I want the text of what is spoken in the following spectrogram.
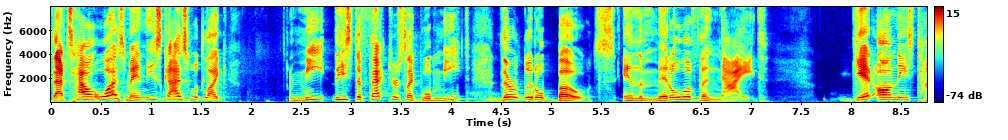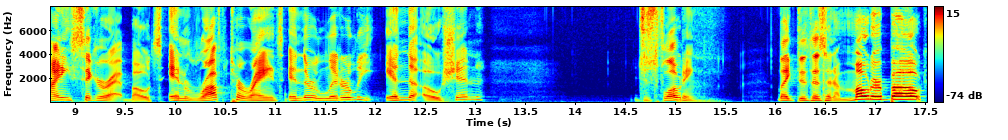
that's how it was, man. These guys would like meet, these defectors like will meet their little boats in the middle of the night get on these tiny cigarette boats in rough terrains and they're literally in the ocean just floating like this isn't a motorboat.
